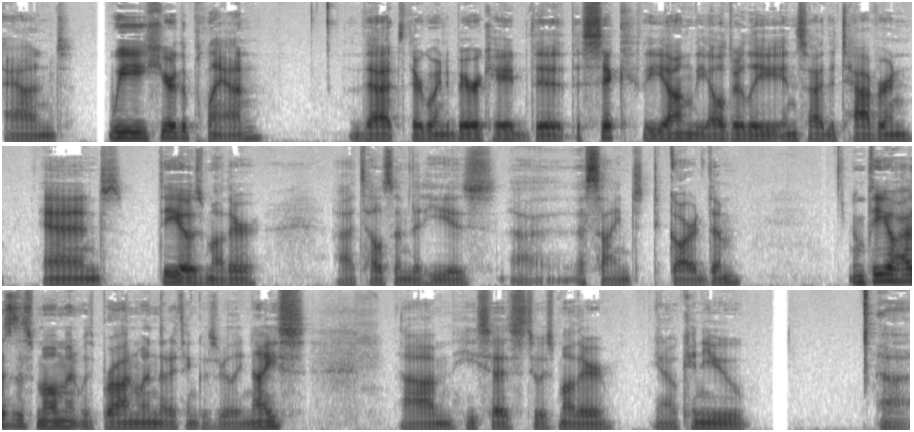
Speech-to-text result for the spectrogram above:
And we hear the plan that they're going to barricade the, the sick, the young, the elderly inside the tavern. And Theo's mother uh, tells them that he is uh, assigned to guard them. And Theo has this moment with Bronwyn that I think was really nice. Um, he says to his mother, "You know, can you uh,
